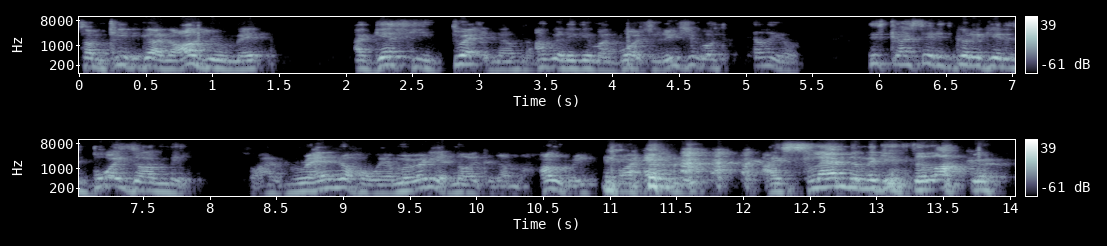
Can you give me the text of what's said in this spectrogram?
some kid he got an argument with. I guess he threatened him. I'm gonna get my boys. So Dionisio goes, Elio, this guy said he's gonna get his boys on me. So I ran in the hallway. I'm already annoyed because I'm hungry or angry. I slammed him against the locker.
